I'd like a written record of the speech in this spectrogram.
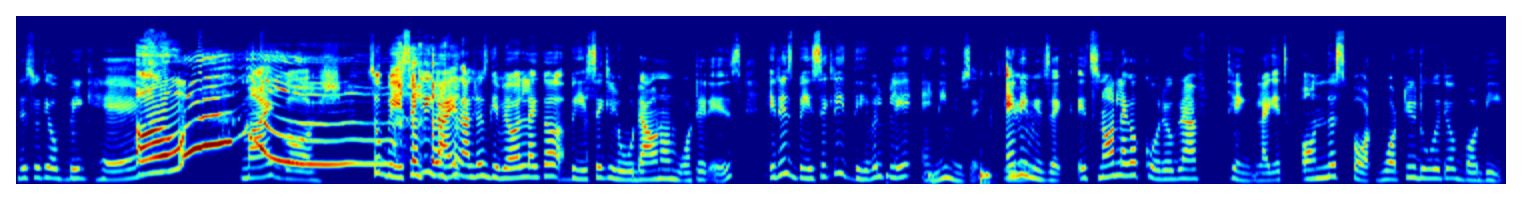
This with your big hair. Oh My gosh. So basically, guys, I'll just give you all like a basic lowdown on what it is. It is basically they will play any music. Any music. It's not like a choreographed thing. Like it's on the spot. What you do with your body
